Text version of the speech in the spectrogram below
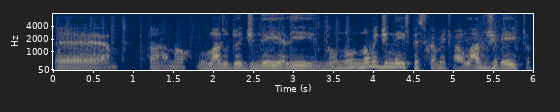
é, ah, no, no, lado do Ednei ali, não, não, não Ednei especificamente, mas o lado direito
